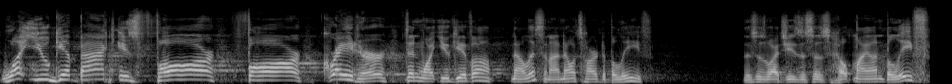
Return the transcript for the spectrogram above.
What you get back is far, far greater than what you give up. Now, listen, I know it's hard to believe. This is why Jesus says, Help my unbelief.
